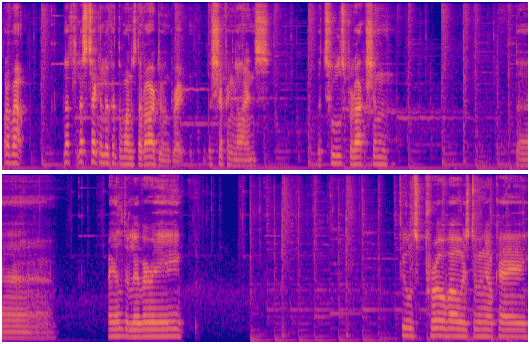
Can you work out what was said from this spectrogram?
What about let's let's take a look at the ones that are doing great. The shipping lines, the tools production, the rail delivery. Fuels Provo is doing okay.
